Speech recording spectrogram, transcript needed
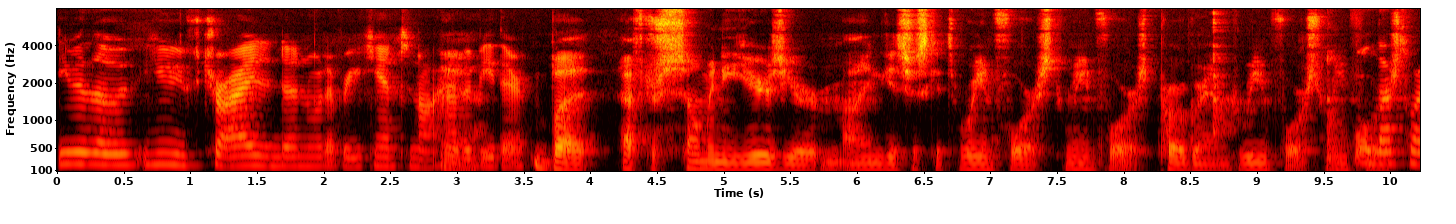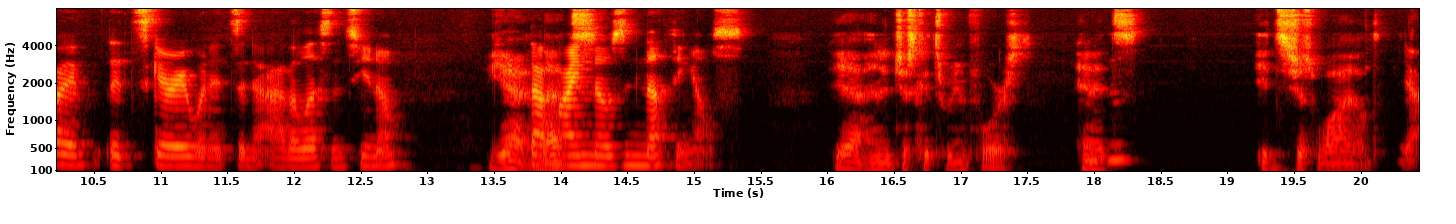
even though you've tried and done whatever you can to not have Yeah. it be there. but after so many years your mind gets just gets reinforced reinforced programmed reinforced reinforced Well, that's why it's scary when it's in adolescence. You know, yeah that mind knows nothing else. yeah and it just gets reinforced and Mhm. it's it's just wild Yeah,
